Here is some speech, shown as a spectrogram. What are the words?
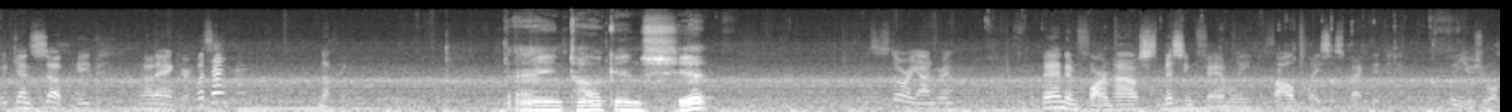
Weekend sub, Pete. Not anchor. What's that? Nothing. Dang, talking shit. What's the story, Andre? Abandoned farmhouse, missing family, foul play suspected. The usual.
